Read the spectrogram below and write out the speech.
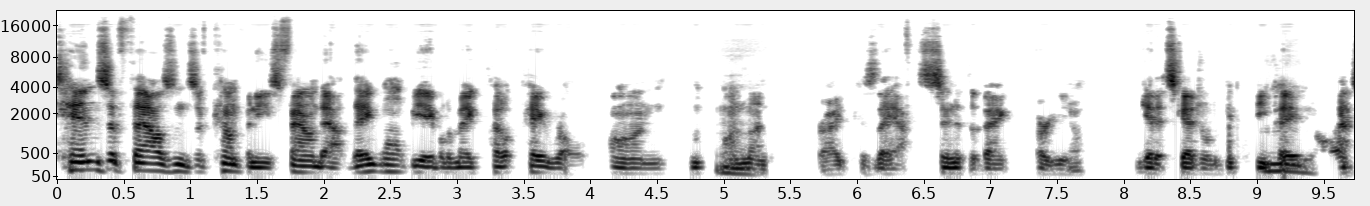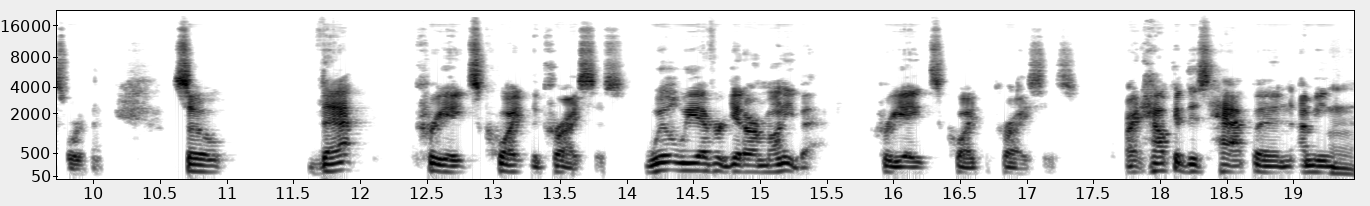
tens of thousands of companies found out they won't be able to make payroll on mm. on Monday, right? Because they have to send it to the bank or you know get it scheduled to be paid, mm-hmm. all that sort of thing. So that creates quite the crisis. Will we ever get our money back? Creates quite the crisis. Right? How could this happen? I mean, mm.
